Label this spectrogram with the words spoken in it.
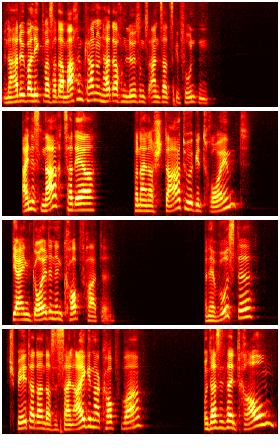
Und er hat überlegt, was er da machen kann und hat auch einen Lösungsansatz gefunden. Eines Nachts hat er von einer Statue geträumt, die einen goldenen Kopf hatte. Und er wusste später dann, dass es sein eigener Kopf war. Und das ist ein Traum,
